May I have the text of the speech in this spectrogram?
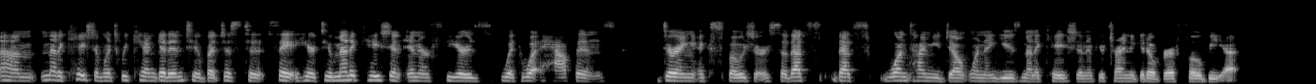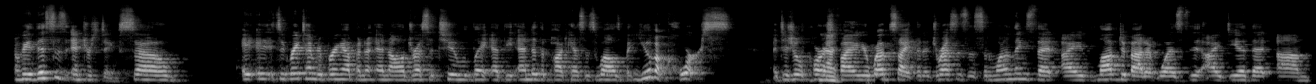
um, medication which we can get into but just to say it here too medication interferes with what happens during exposure. So that's that's one time you don't want to use medication if you're trying to get over a phobia. Okay this is interesting. So it, it's a great time to bring up, and, and I'll address it too at the end of the podcast as well. But you have a course, a digital course yes. via your website that addresses this. And one of the things that I loved about it was the idea that um,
